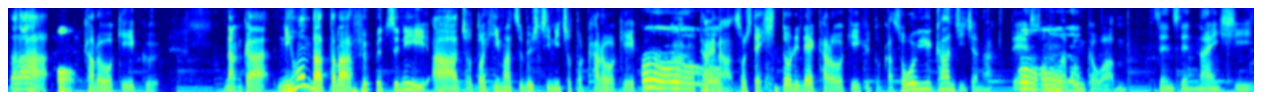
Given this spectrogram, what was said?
たら、うん。カラオケ行く。なんか日本だったら普通にあーちょっと暇つぶしにちょっとカラオケ行こうとかみたいな、そして一人でカラオケ行くとかそういう感じじゃなくて、そんな文化は全然ないし、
